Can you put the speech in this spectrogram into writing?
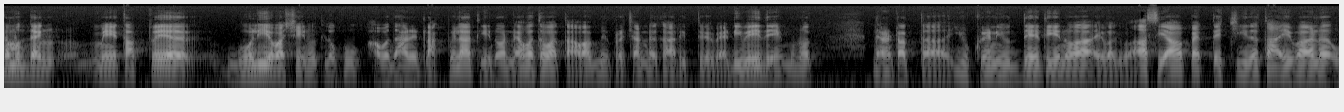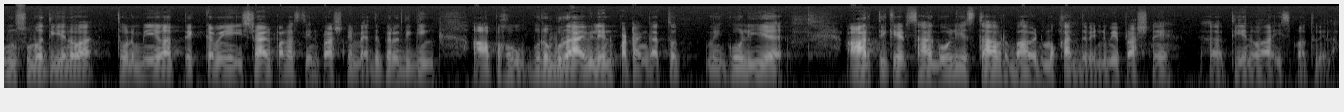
නමුත් දැන් මේ තත්ත්වය ගෝලිය වශයනුත් ලොකු අවධානයට ලක් වෙලා තියෙනවා. නැවතවතාවක් මේ ප්‍රචණ්ඩකාරිත්වය වැඩිවේද හෙමුණොත් දැනටත් යුක්‍රණ යුද්ධය තියෙනවා. ඒවගේ ආසියාව පැත්තේ චීන තයිවාන උණුසුම තියෙනවා. තොට මේවත් එක්ක මේ ඉස්ට්‍රයිල් පලස්තින ප්‍රශ්නය මැද පෙරදිගින් ආපහු බුරබුරා ඇවිලෙන් පටන් ගත්තොත් මේ ගෝලීය ආර්ථිකයට සහ ගෝලිය ස්ථාවර භාවට මොකක්ද වෙන්න මේ ප්‍රශ්නය තියෙනවා ඉස්මතු වෙලා.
